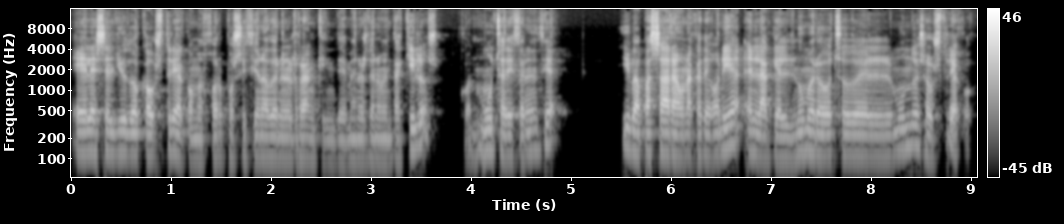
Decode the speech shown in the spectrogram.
él es el judoka austríaco mejor posicionado en el ranking de menos de 90 kilos, con mucha diferencia, y va a pasar a una categoría en la que el número 8 del mundo es austríaco,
